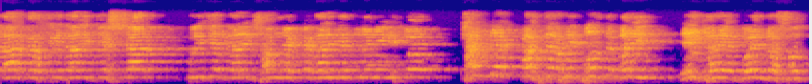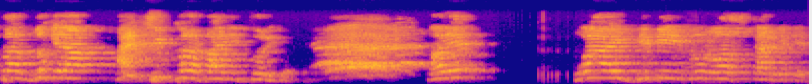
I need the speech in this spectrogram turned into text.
তার কাছ থেকে জানি চেষ্টার পুলিশের গাড়ির সামনে একটা গাড়িতে তুলে নিয়ে নিত হান্ড্রেড পার্সেন্ট আমি বলতে পারি, এইখানে গোয়েন্দা সংস্থার লোকেরা আইন শৃঙ্খলা বাহিনী জড়িত। তাহলে why BP Noor was targeted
